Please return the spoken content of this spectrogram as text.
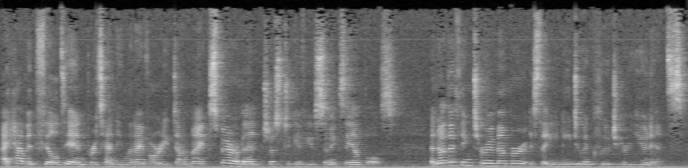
I have it filled in pretending that I've already done my experiment just to give you some examples. Another thing to remember is that you need to include your units.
